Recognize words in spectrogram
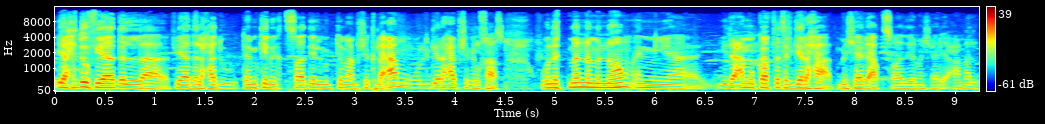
يحدو في هذا في هذا الحدو تمكين اقتصادي للمجتمع بشكل عام والجرحى بشكل خاص. ونتمنى منهم إن يدعموا كافة الجرحى بمشاريع اقتصادية مشاريع عمل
